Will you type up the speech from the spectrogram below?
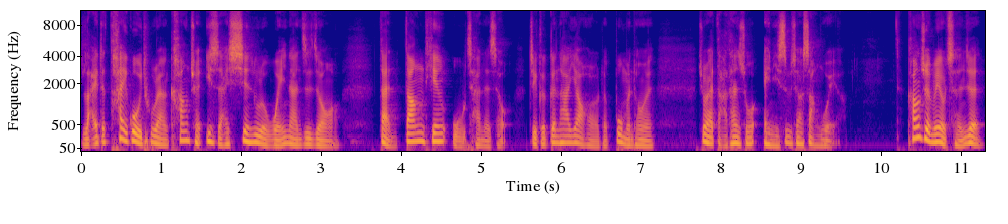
来的太过于突然，Contract 一时还陷入了为难之中哦。但当天午餐的时候，这个跟他要好的部门同仁就来打探说：“哎，你是不是要上位啊？”Contract 没有承认，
